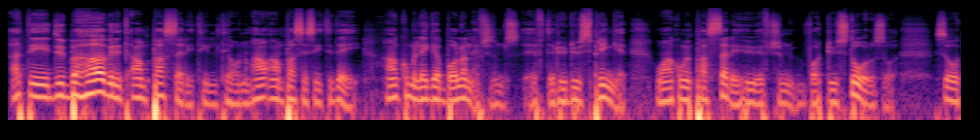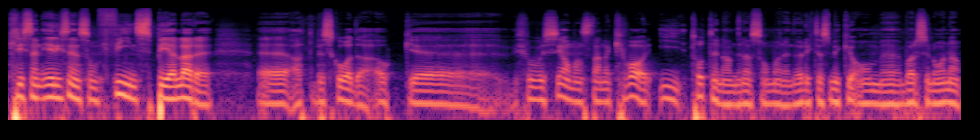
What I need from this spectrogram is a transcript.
att det, du behöver inte anpassa dig till, till honom, han anpassar sig till dig. Han kommer lägga bollen eftersom, efter hur du springer. Och han kommer passa dig hur, eftersom vart du står och så. Så Christian Eriksen som fin spelare eh, att beskåda. Och eh, vi får väl se om han stannar kvar i Tottenham den här sommaren. Det har riktats mycket om eh, Barcelona.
